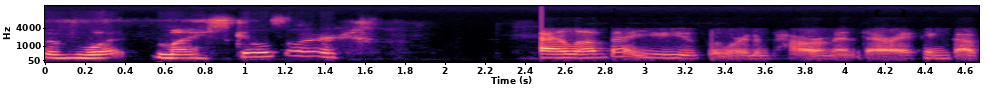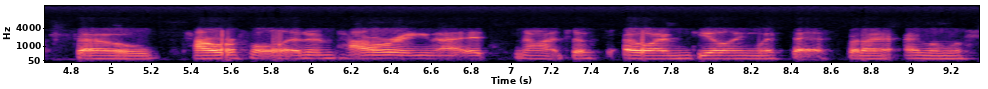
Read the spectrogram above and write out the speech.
of what my skills are. I love that you use the word empowerment there. I think that's so powerful and empowering that it's not just, oh, I'm dealing with this, but I, am almost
